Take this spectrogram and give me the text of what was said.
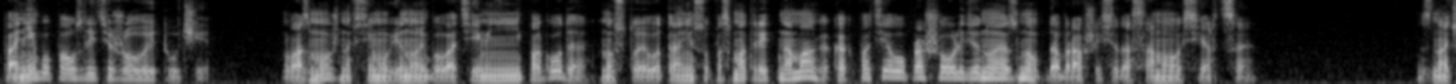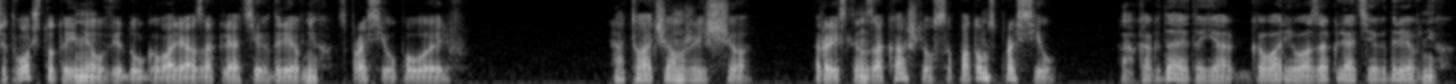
По небу ползли тяжелые тучи. Возможно, всему виной была темень и непогода, но стоило Танису посмотреть на мага, как по телу прошел ледяной озноб, добравшийся до самого сердца. «Значит, вот что ты имел в виду, говоря о заклятиях древних?» — спросил полуэльф. «А то о чем же еще?» Рейслин закашлялся, потом спросил. «А когда это я говорил о заклятиях древних?»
